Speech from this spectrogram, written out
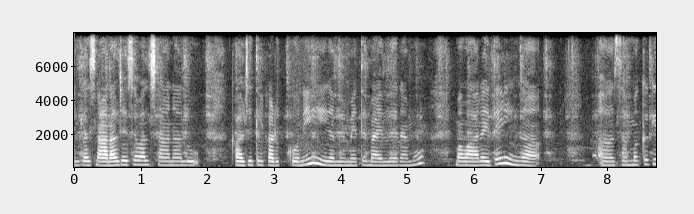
ఇంట్లో స్నానాలు చేసే వాళ్ళు స్నానాలు కాలు చేతులు కడుక్కొని ఇక మేమైతే బయలుదేరాము. మా వారైతే ఇంకా సమ్మక్కకి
